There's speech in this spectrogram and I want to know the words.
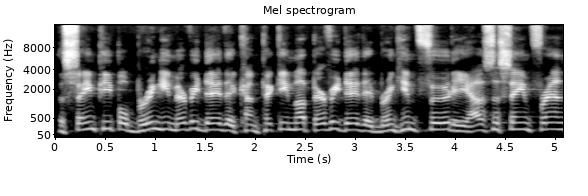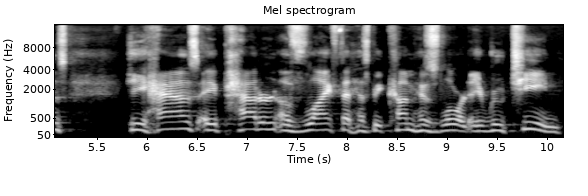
The same people bring him every day. They come pick him up every day. They bring him food. He has the same friends. He has a pattern of life that has become his Lord. A routine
